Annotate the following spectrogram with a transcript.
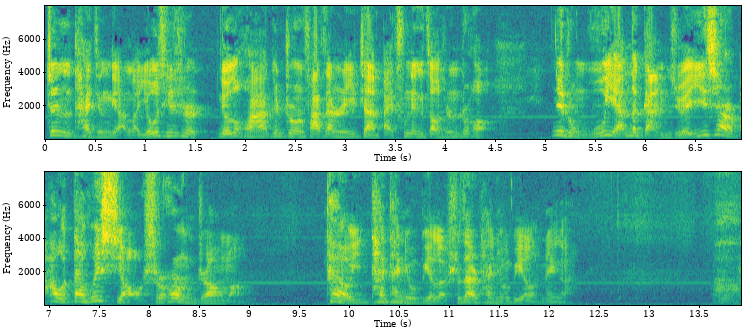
真的太经典了。尤其是刘德华跟周润发在那儿一站，摆出那个造型之后，那种无言的感觉，一下把我带回小时候，你知道吗？太有太太牛逼了，实在是太牛逼了，那个。啊，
